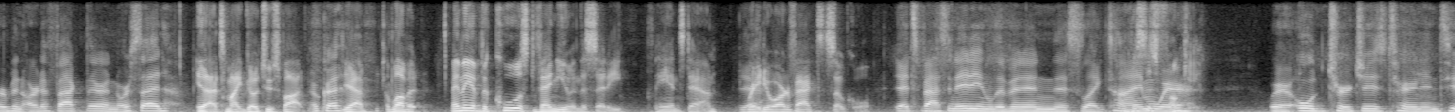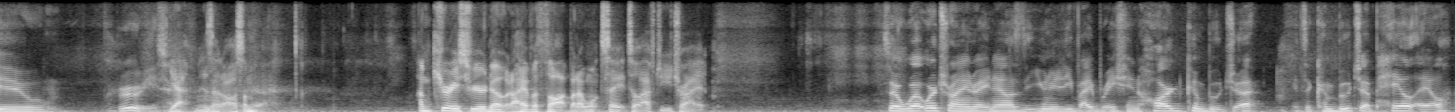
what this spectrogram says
Urban Artifact there in Northside. Yeah, that's my go-to spot. Okay. Yeah, I love it. And they have the coolest venue in the city, hands down. Yeah. Radio Artifact, so cool. Yeah, it's fascinating living in this like Oh, time this where funky. where old churches turn into breweries. Yeah, isn't that awesome? Yeah. I'm curious for your note. I have a thought, but I won't say it till after you try it. So what we're trying right now is the Unity Vibration Hard Kombucha. It's a kombucha pale ale.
